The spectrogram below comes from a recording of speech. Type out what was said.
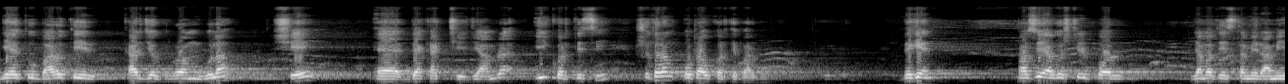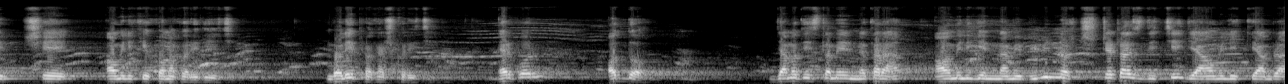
যেহেতু ভারতের কার্যক্রমগুলা সে দেখাচ্ছে যে আমরা এই করতেছি। সুতরাং ওটাও করতে পারব। দেখেন, পাঁচই আগস্টের পর জামাতে ইসলামের আমির, সে আওয়ামী লীগকে ক্ষমা করে দিয়েছে, বলে প্রকাশ করেছে। এরপর অদ্য জামাতে ইসলামের নেতারা আওয়ামী লীগের নামে বিভিন্ন স্ট্যাটাস দিচ্ছে যে আওয়ামী লীগকে আমরা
